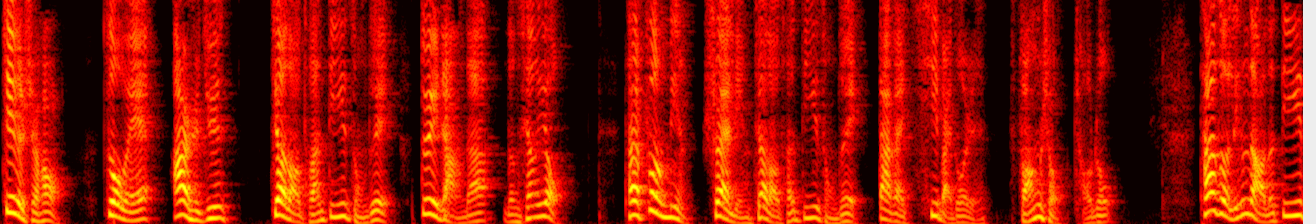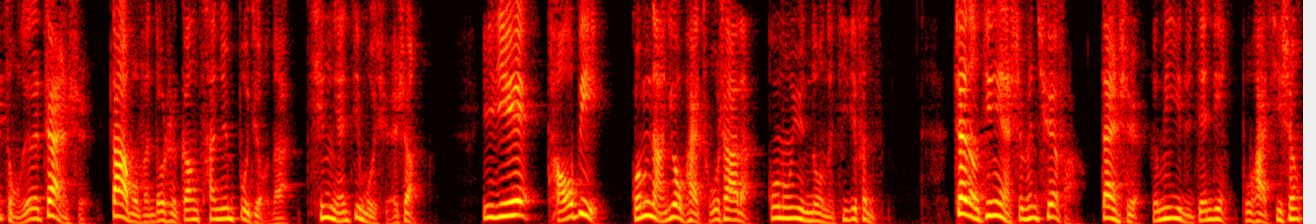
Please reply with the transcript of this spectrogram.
这个时候，作为二十军教导团第一总队队长的冷香佑。他奉命率领教导团第一总队，大概七百多人防守潮州。他所领导的第一总队的战士，大部分都是刚参军不久的青年进步学生，以及逃避国民党右派屠杀的工农运动的积极分子，战斗经验十分缺乏，但是革命意志坚定，不怕牺牲。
